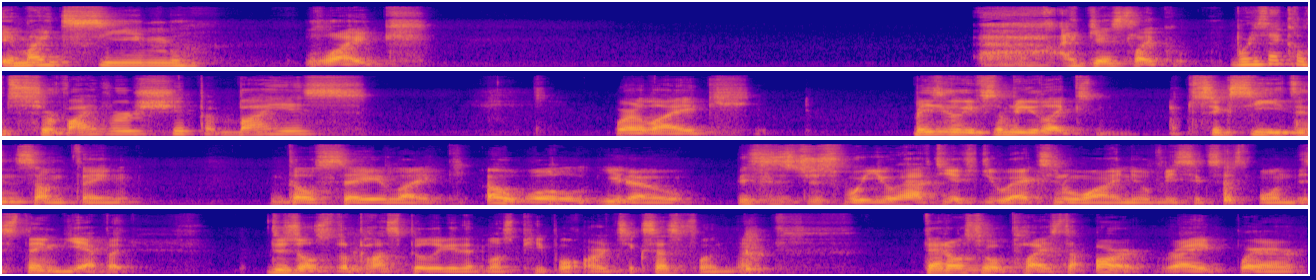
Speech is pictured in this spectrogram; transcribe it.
it might seem like uh, I guess like what is that called? Survivorship bias? Where like basically if somebody like succeeds in something they'll say like oh well you know this is just what you have to you have to do x and y and you'll be successful in this thing. Yeah but there's also the possibility that most people aren't successful in that. That also applies to art right? Where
